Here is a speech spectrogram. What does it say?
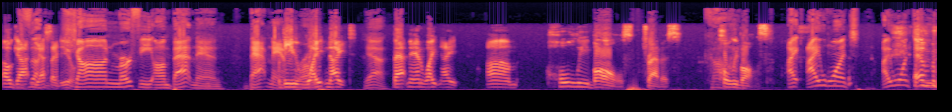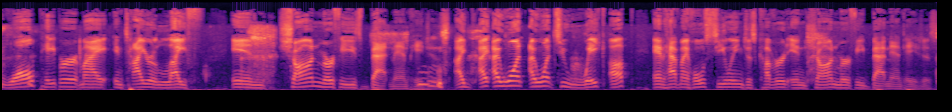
Oh God, The yes I do. Sean Murphy on Batman. Batman. the. White Knight, Yeah. Batman White Knight. Um, holy balls, Travis. God. Holy balls. I I want I want to wallpaper my entire life in Sean Murphy's Batman pages. I, I I want I want to wake up and have my whole ceiling just covered in Sean Murphy Batman pages.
